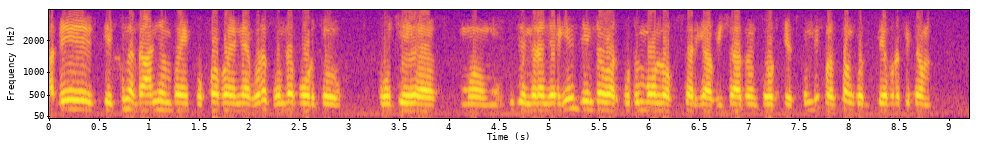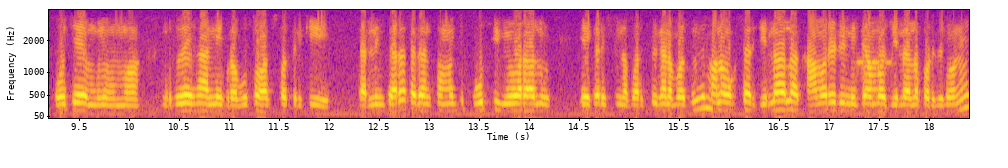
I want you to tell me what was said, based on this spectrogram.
అదే తెచ్చిన ధాన్యం పై కుప్ప పైన కూడా గుండెపోటుతో వచ్చే మ- మృతి చెందడం జరిగింది. దీంతో వారి కుటుంబంలో ఒకసారిగా విషాదం చోటు చేసుకుంది. ప్రస్తుతం కొద్దిసేపటి క్రితం వచ్చే మృతదేహాన్ని ప్రభుత్వ ఆసుపత్రికి తరలించారు. దానికి సంబంధించి పూర్తి వివరాలు సేకరిస్తున్న పరిస్థితి కనబడుతుంది. మనం ఒకసారి జిల్లాల కామారెడ్డి నిజామాబాద్ జిల్లాల పరిధిలోని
